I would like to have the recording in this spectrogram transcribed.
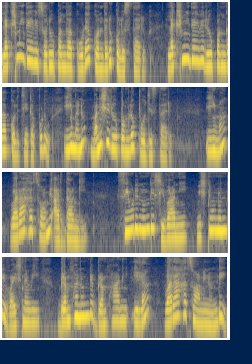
లక్ష్మీదేవి స్వరూపంగా కూడా కొందరు కొలుస్తారు. లక్ష్మీదేవి రూపంగా కొలిచేటప్పుడు ఈమెను మనిషి రూపంలో పూజిస్తారు. ఈమె వరాహస్వామి అర్ధాంగి. శివుడి నుండి శివాని విష్ణువు నుండి వైష్ణవి బ్రహ్మ నుండి బ్రహ్మాని ఇలా వరాహస్వామి నుండి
